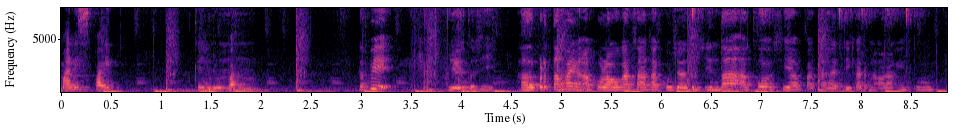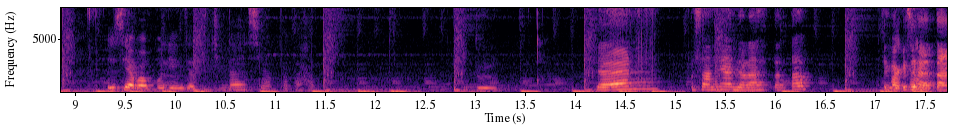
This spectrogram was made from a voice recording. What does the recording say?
manis pahit kehidupan. Tapi ya itu sih. Hal pertama yang aku lakukan saat aku jatuh cinta aku siap patah hati karena orang itu. Jadi siapa pun yang jatuh cinta siapa tahap betul. Dan pesannya adalah tetap jaga Pakai. kesehatan.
